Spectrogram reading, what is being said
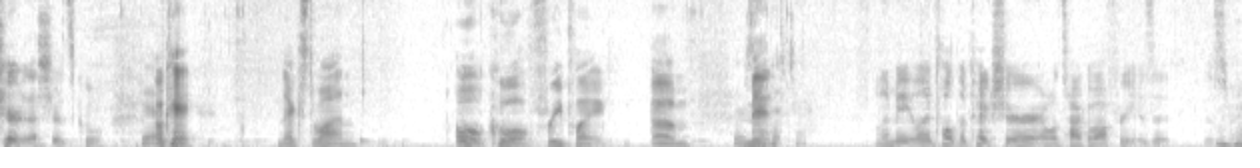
shirt. That shirt's cool. Yeah. Okay. Next one. Oh, cool. Free play. Um, There's Mint. let me let me pull the picture and we'll talk about free. Is it this way?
